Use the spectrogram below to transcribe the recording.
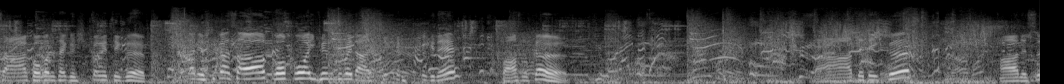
さあここで最後引っ掛けていく何をしてかさあここはイフェルトバイダーしっかり引っ掛けてファースを使うさあ当てていくハーデス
